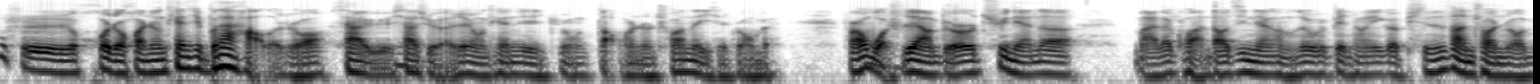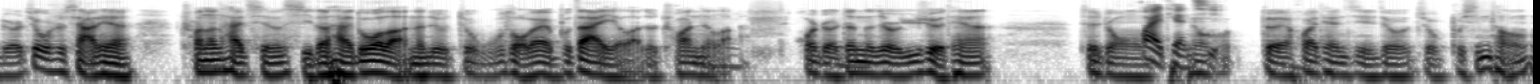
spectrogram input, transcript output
就是或者换成天气不太好的时候，下雨下雪这种天气，这种倒换着穿的一些装备。反正我是这样，比如去年的买的款，到今年可能就会变成一个频繁穿着，比如就是夏天穿的太勤，洗的太多了，那就就无所谓，不在意了，就穿去了。或者真的就是雨雪天这种坏天气，对坏天气就就不心疼。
